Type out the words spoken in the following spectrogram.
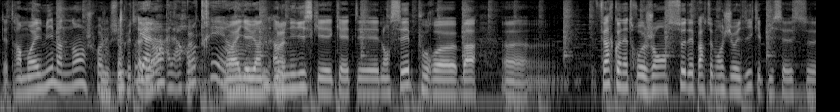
peut-être un mois et demi maintenant, je crois, je me souviens plus très Oui, à bien. la, à la rentrée. Ouais, il y a eu un, un Ouais. mini-list qui, qui a été lancé pour euh, bah, euh, faire connaître aux gens ce département juridique et puis ce- ce-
